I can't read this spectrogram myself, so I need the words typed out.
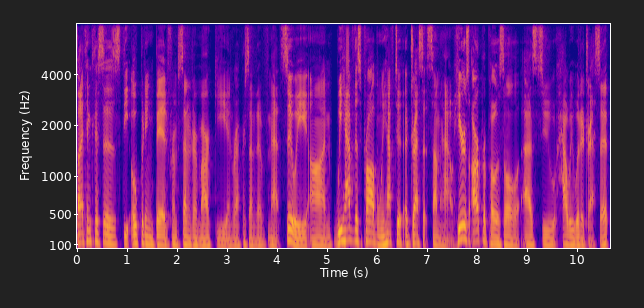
But I think this is the opening bid from Senator Markey and Representative Matsui on we have this problem, we have to address it somehow. Here's our proposal as to how we would address it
